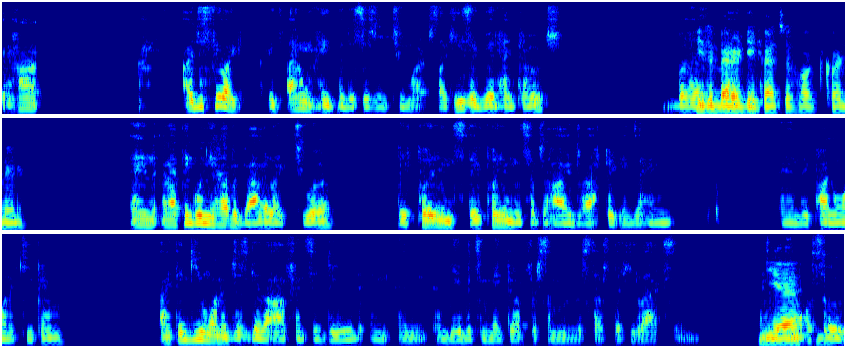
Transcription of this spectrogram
if I, I just feel like it, I don't hate the decision too much. Like he's a good head coach, but He's a better think- defensive coordinator. And and I think when you have a guy like Tua, they've put in they've put in such a high draft pick into him, and they probably want to keep him. I think you want to just get an offensive dude and, and, and be able to make up for some of the stuff that he lacks in. And, Yeah. And also,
